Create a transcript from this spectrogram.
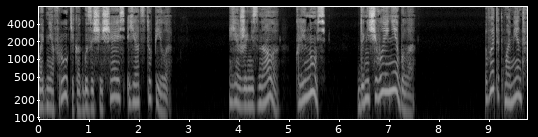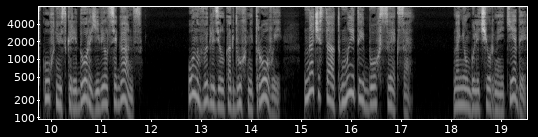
Подняв руки, как бы защищаясь, я отступила. «Я же не знала, клянусь. Да ничего и не было». В этот момент в кухню из коридора явился Ганс. Он выглядел как двухметровый, начисто отмытый бог секса. На нем были черные кеды,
